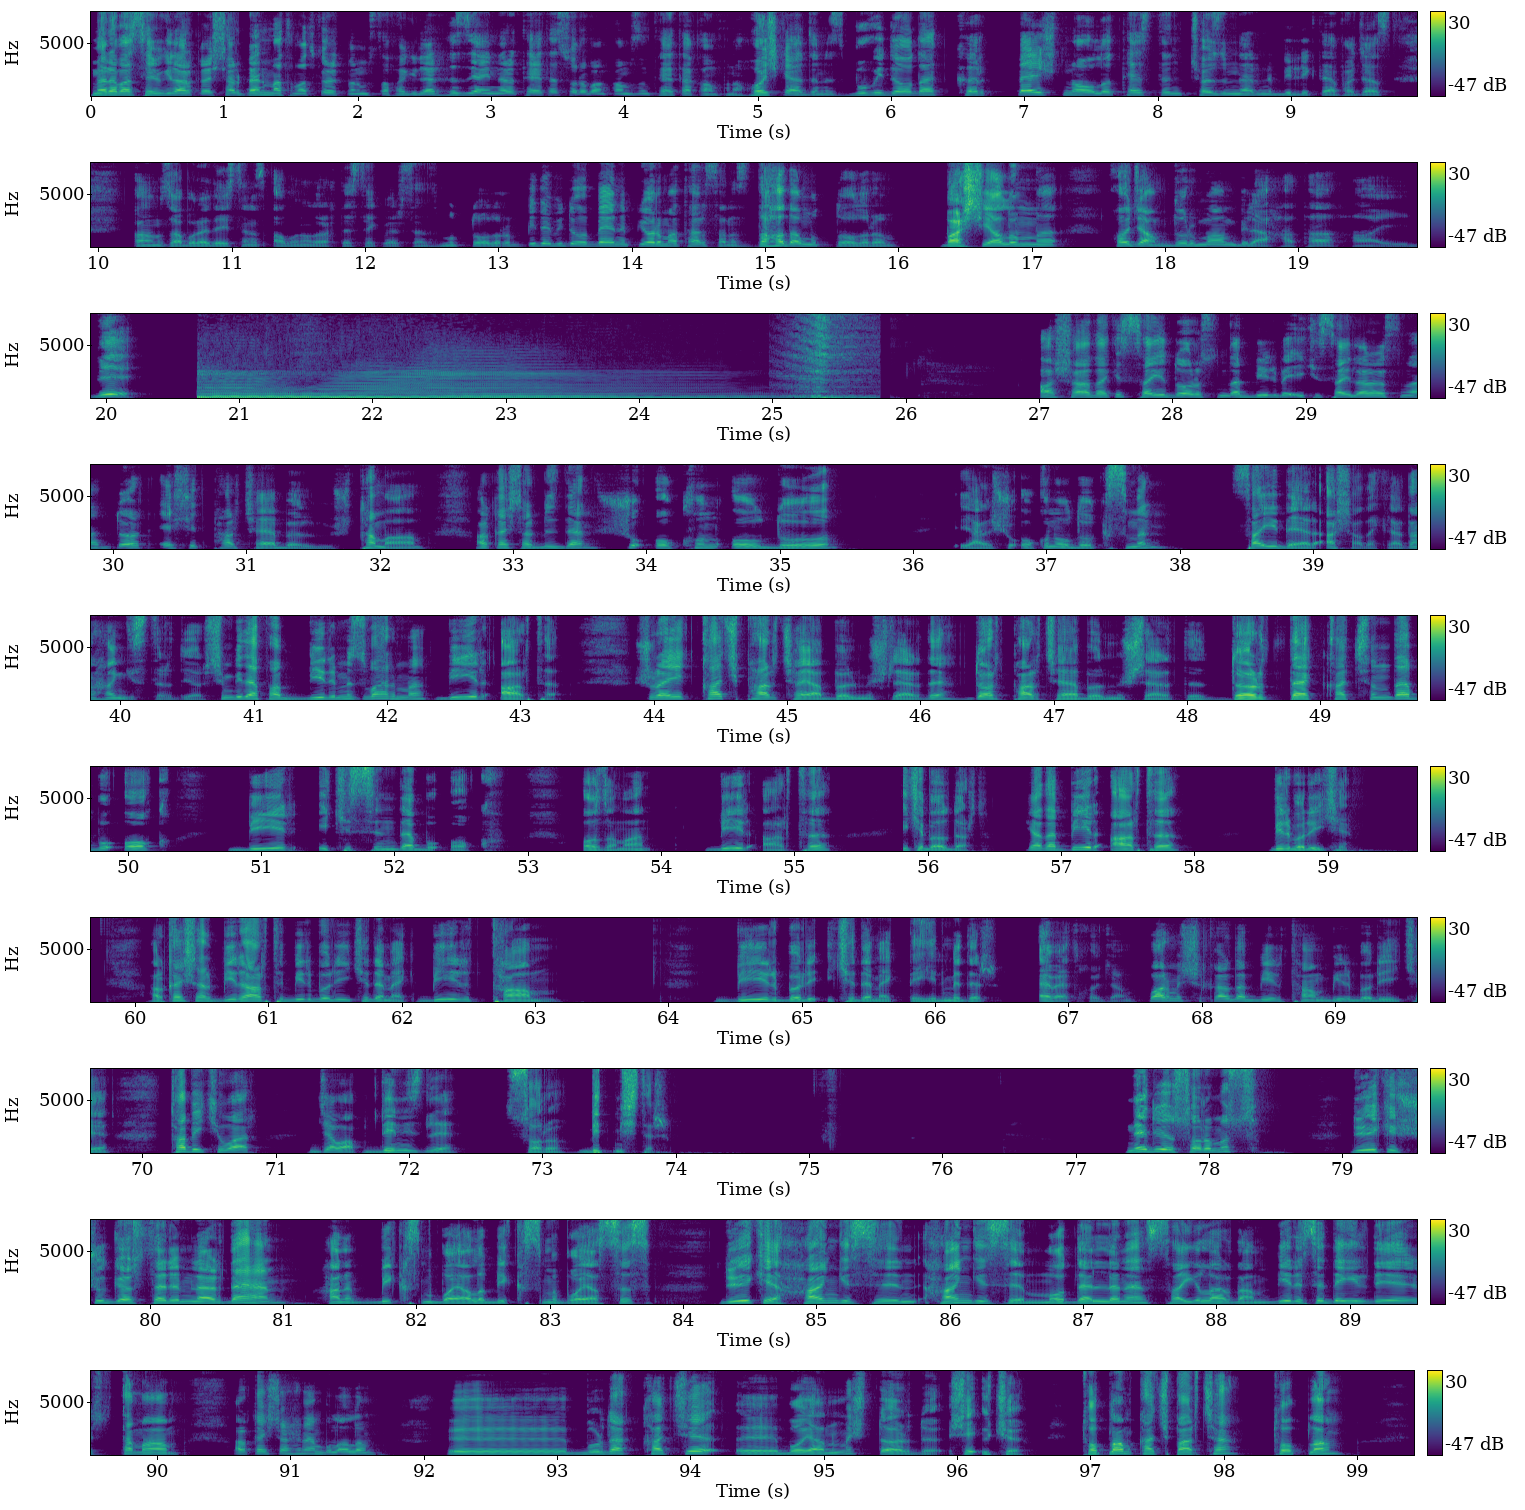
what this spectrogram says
Merhaba sevgili arkadaşlar. Ben matematik öğretmeni Mustafa Güler. Hız yayınları TYT Soru Bankamızın TYT kampına hoş geldiniz. Bu videoda 45 nolu testin çözümlerini birlikte yapacağız. Kanalımıza abone değilseniz abone olarak destek verirseniz mutlu olurum. Bir de videoyu beğenip yorum atarsanız daha da mutlu olurum. Başlayalım mı? Hocam durmam bile hata haydi. Aşağıdaki sayı doğrusunda 1 ve 2 sayılar arasında 4 eşit parçaya bölünmüş. Tamam. Arkadaşlar bizden şu okun olduğu yani şu okun olduğu kısmın sayı değeri aşağıdakilerden hangisidir diyor. Şimdi bir defa birimiz var mı? 1 artı. Şurayı kaç parçaya bölmüşlerdi? 4 parçaya bölmüşlerdi. 4'te kaçında bu ok? 1 ikisinde bu ok. O zaman 1 artı 2 bölü 4 ya da 1 artı 1 bölü 2. Arkadaşlar 1 artı 1 bölü 2 demek 1 tam 1 bölü 2 demek değil midir? Evet hocam. Var mı şıklarda 1 tam 1 bölü 2? Tabii ki var. Cevap denizli soru bitmiştir. Ne diyor sorumuz? Diyor ki şu gösterimlerden hani bir kısmı boyalı bir kısmı boyasız Diyor ki hangisi hangisi modellenen sayılardan birisi değildir. Tamam. Arkadaşlar hemen bulalım. Ee, burada kaçı e, boyanmış? Dördü. Şey üçü. Toplam kaç parça? Toplam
